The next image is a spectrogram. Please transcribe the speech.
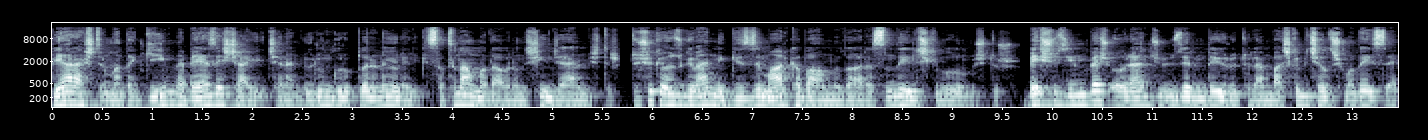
Bir araştırmada giyim ve beyaz eşyayı içeren ürün gruplarına yönelik satın alma davranışı incelenmiştir. Düşük özgüvenle gizli marka bağımlılığı arasında ilişki bulunmuştur. 525 öğrenci üzerinde yürütülen başka bir çalışmada ise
